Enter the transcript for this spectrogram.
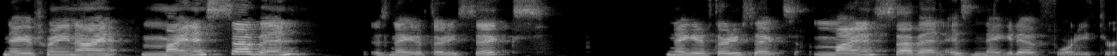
Negative 29 minus 7 is negative 36. Negative 36 minus 7 is negative 43.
